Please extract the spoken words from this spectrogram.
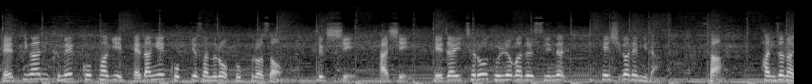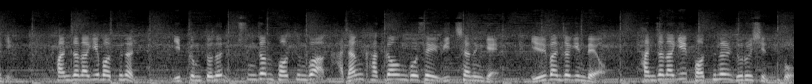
베팅한 금액 곱하기 배당의 곱계산으로 부풀어서 즉시 다시 계좌이체로 돌려받을 수 있는 캐시가 됩니다. 4. 환전하기 환전하기 버튼은 입금 또는 충전 버튼과 가장 가까운 곳에 위치하는 게 일반적인데요. 환전하기 버튼을 누르신 후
